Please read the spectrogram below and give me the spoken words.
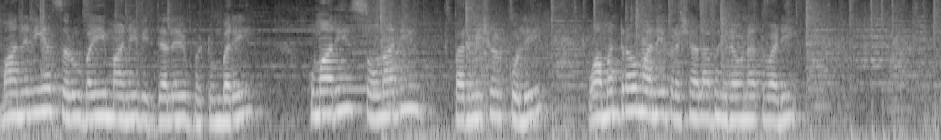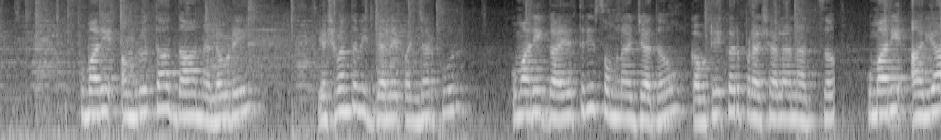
माननीय सरूबाई माने विद्यालय भटुंबरे कुमारी सोनाली परमेश्वर कोले वामनराव माने प्रशाला भैरवनाथवाडी कुमारी अमृता दा नलवडे यशवंत विद्यालय पंढरपूर कुमारी गायत्री सोमनाथ जाधव कवठेकर प्रशाला नाथचं कुमारी आर्या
